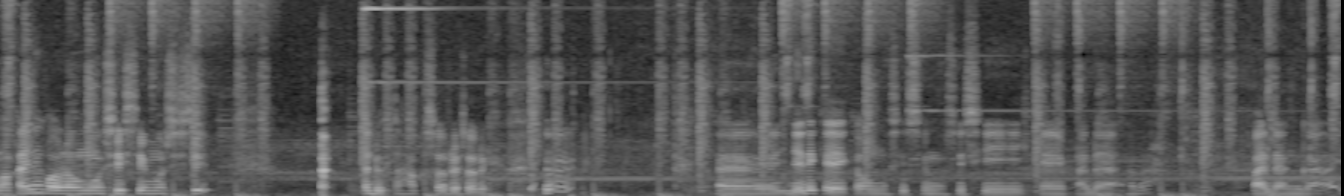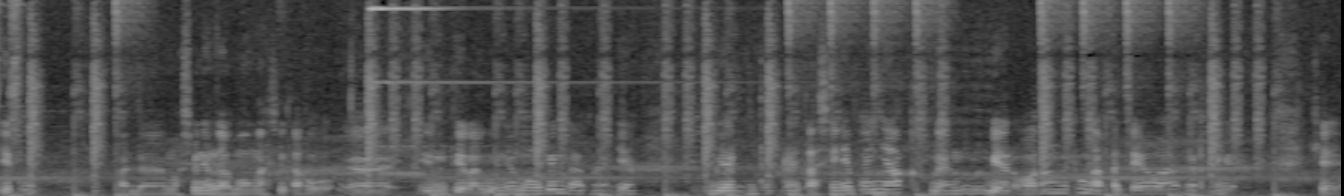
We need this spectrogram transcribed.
Makanya kalau musisi-musisi aduh tahap sorry sorry. Uh, jadi kayak kalau musisi-musisi kayak pada apa pada enggak itu pada maksudnya nggak mau ngasih tahu uh, inti lagunya mungkin karena ya biar interpretasinya banyak dan biar orang itu nggak kecewa ngerti nggak? Kayak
